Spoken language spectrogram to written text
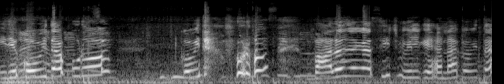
এই যে কবিতা পুরো কবিতা পুরো ভালো জায়গা, সিট মিল গে হ্যাঁ না কবিতা?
